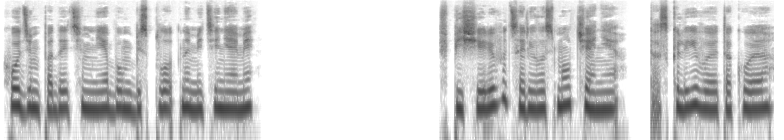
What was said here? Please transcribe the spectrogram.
Ходим под этим небом бесплотными тенями. В пещере воцарилось молчание. Тоскливое такое,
